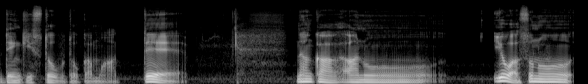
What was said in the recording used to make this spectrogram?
電気ストーブとかもあってなんかあの要はその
